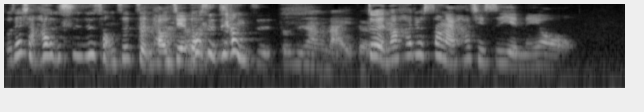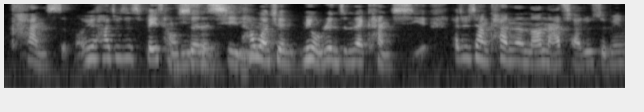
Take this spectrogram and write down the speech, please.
我在想，他是不是从这整条街都是这样子，都是这样来的。对，然后他就上来，他其实也没有看什么，因为他就是非常生气，他完全没有认真在看鞋，他就这样看那，然后拿起来就随便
